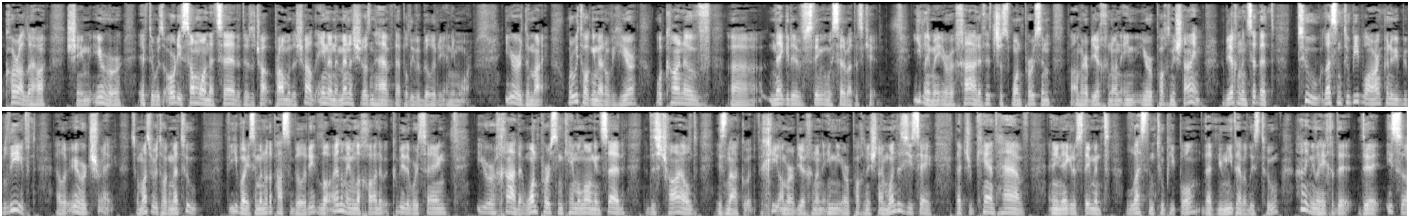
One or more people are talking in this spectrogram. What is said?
there was already someone that said that there's a problem with the child, she doesn't have that believability anymore. What are we talking about over here? What kind of uh, negative statement was said about this kid? If it's just one person, Rabbi Yochanan said that two, less than two people aren't going to be believed. So must we be talking about two. Another possibility, that it could be that we're saying that one person came along and said that this child is not good. When does he say that you can't have any negative statement less than two people, that you need to have at least two? It's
